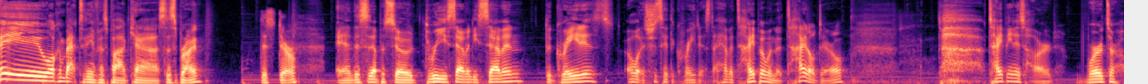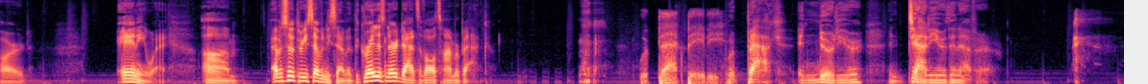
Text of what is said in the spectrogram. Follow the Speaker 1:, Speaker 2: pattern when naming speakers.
Speaker 1: Hey, welcome back to the Infamous Podcast. This is Brian,
Speaker 2: This is Daryl.
Speaker 1: and this is episode 377, the greatest. Oh, I should say the greatest. I have a typo in the title, Daryl. Typing is hard, words are hard. Anyway, um, episode 377, the greatest nerd dads of all time are back.
Speaker 2: We're back, baby.
Speaker 1: We're back and nerdier and daddier than ever.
